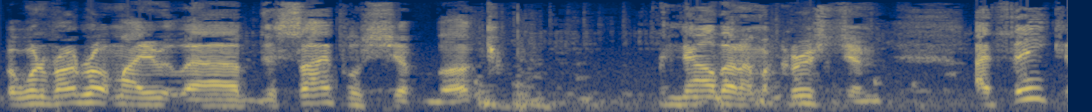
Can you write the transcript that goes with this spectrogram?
But whenever I wrote my uh, discipleship book, now that I'm a Christian, I think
